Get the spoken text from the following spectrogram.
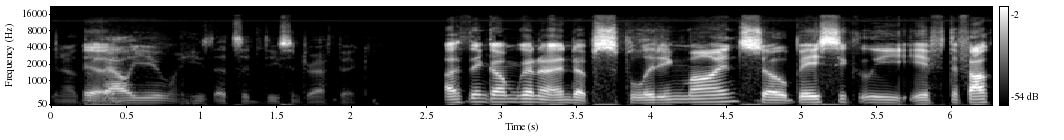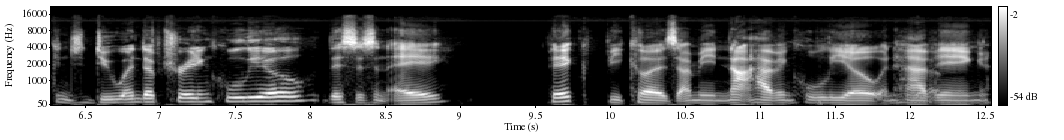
you know the Yeah. value. He's that's a decent draft pick. I think I'm gonna end up splitting mine. So basically, if the Falcons do end up trading Julio, this is an A pick because I mean, not having Julio and Yeah. having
